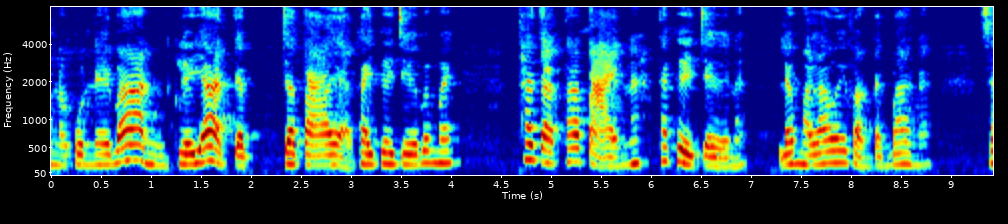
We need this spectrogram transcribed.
นนะคนในบ้าน เครือญาติจะจะตายอะใครเคยเจอบ้างไหมถ้าจะถ้าตายนะถ้าเคยเจอนะแล้วมาเล่าให้ฟังกันบ้างนะ แส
